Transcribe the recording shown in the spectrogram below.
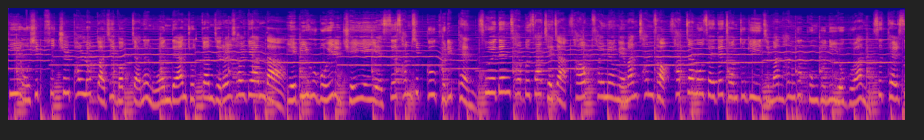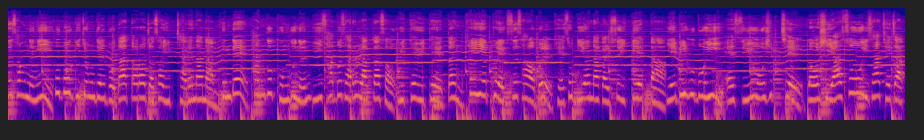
T-50 수출 판로까지 먹자는 원대한 족간지를 설계한다. 예비 후보일 JAS-39 그리펜 스웨덴 사브사 제작 사업 설명회만 참석 4.5세대 전투기이지만 한국 공군이 요구한 스텔스 성능이 후보 기종들보다 떨어져서 입찰은 안함. 근데 한국 공군은 이 사브사를 낚아서 위태위태했던 KF-X 사업을 계속 이어나갈 수 있게 했다. 예비 후보 2 SU-57 러시아 수-54 제작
